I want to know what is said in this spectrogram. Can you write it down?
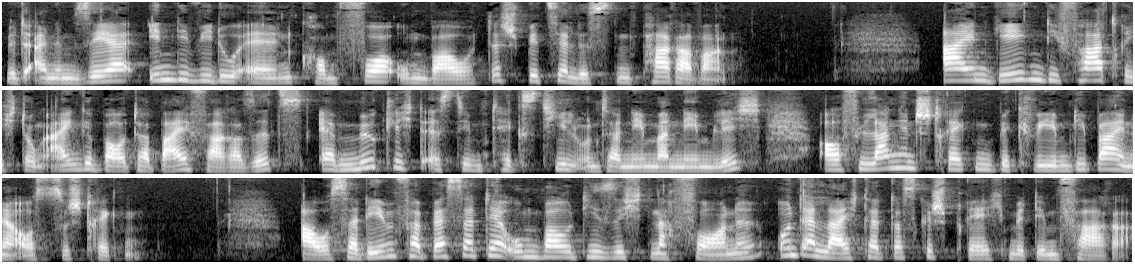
mit einem sehr individuellen Komfortumbau des Spezialisten Paravan. Ein gegen die Fahrtrichtung eingebauter Beifahrersitz ermöglicht es dem Textilunternehmer nämlich, auf langen Strecken bequem die Beine auszustrecken. Außerdem verbessert der Umbau die Sicht nach vorne und erleichtert das Gespräch mit dem Fahrer.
